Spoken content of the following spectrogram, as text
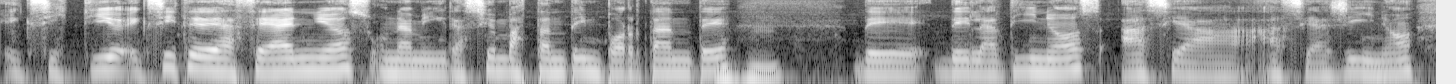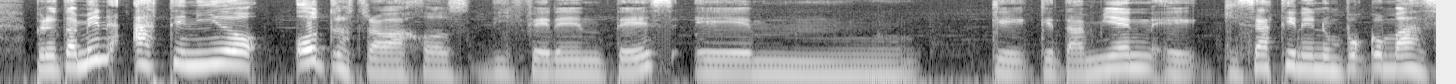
existió, existe desde hace años una migración bastante importante. De, de latinos hacia, hacia allí, ¿no? Pero también has tenido otros trabajos diferentes em, que, que también eh, quizás tienen un poco más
